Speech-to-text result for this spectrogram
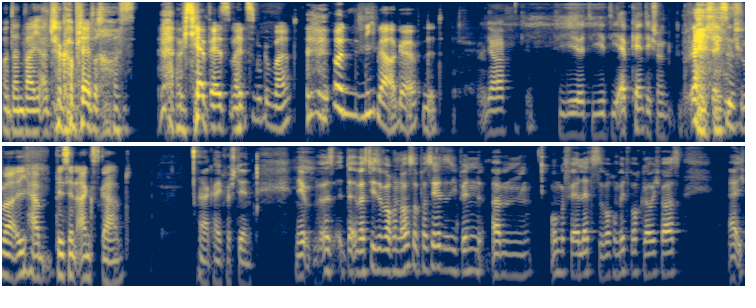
Und dann war ich halt schon komplett raus. habe ich die App erstmal zugemacht und nicht mehr geöffnet ja, die, die, die App kennt dich schon. das ist wahr, ich habe ein bisschen Angst gehabt. Ja, kann ich verstehen. Nee, was, was diese Woche noch so passiert ist, ich bin ähm, ungefähr letzte Woche Mittwoch, glaube ich, war es. Ja, ich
